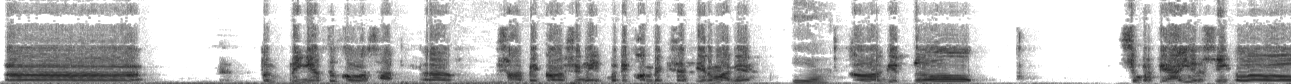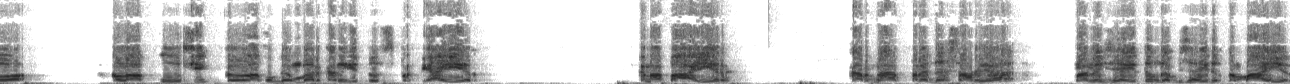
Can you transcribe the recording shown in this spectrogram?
Uh, pentingnya tuh kalau uh, sate kalau sini berarti konteksnya firman ya. Iya. Kalau gitu seperti air sih kalau kalau aku sih kalau aku gambarkan gitu seperti air. Kenapa air? Karena pada dasarnya manusia itu nggak bisa hidup tanpa air.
